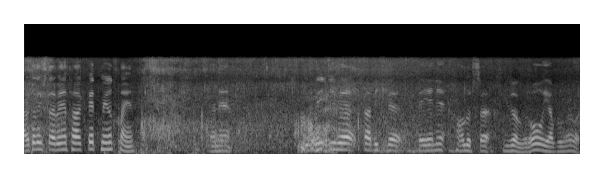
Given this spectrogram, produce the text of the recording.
Arkadaşlar beni takip etmeyi unutmayın. Yani izleyici ve tabii ki de beğeni olursa güzel olur. Oo yavrular var.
